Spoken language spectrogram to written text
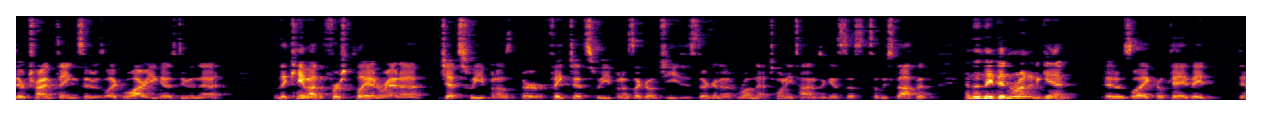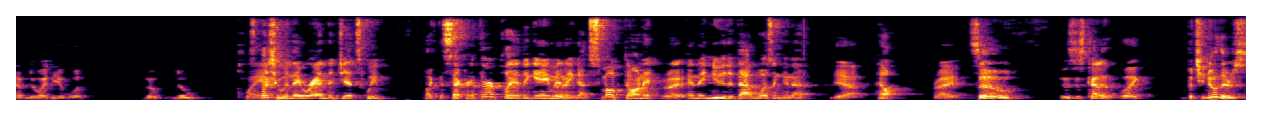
they're trying things that was like, why are you guys doing that? They came out the first play and ran a jet sweep, and I was or fake jet sweep, and I was like, oh Jesus, they're gonna run that twenty times against us until we stop it, and then they didn't run it again. It was like, okay, they have no idea what no no plan, Especially when they ran the jet sweep like the second or third play of the game and they got smoked on it right, and they knew that that wasn't going to yeah, help. Right. So it was just kind of like, but you know, there's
